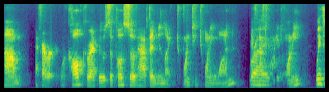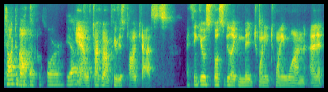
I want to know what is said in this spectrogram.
Um, if I recall correctly, it was supposed to have happened in like 2021, right. 2020. We've talked about um, that before. Yeah. Yeah, we've talked about previous podcasts. I think it was supposed to be like mid 2021 and it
